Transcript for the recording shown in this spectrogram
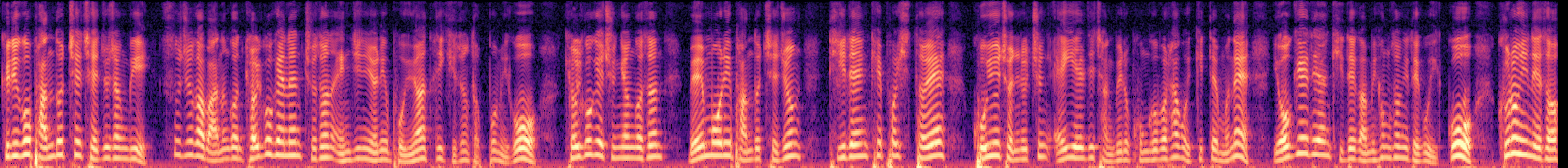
그리고 반도체 제조 장비 수주가 많은 건 결국에는 주선 엔지니어링 보유한 이 기술 덕분이고 결국에 중요한 것은 메모리 반도체 중 D램 캐퍼시터의 고유 전율층 ALD 장비를 공급을 하고 있기 때문에 여기에 대한 기대감이 형성이 되고 있고 그로 인해서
